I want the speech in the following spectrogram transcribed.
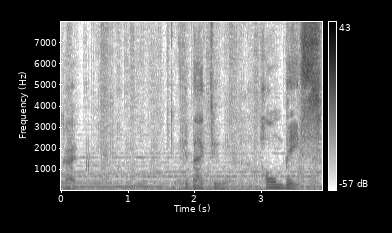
All right, Let's get back to home base.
